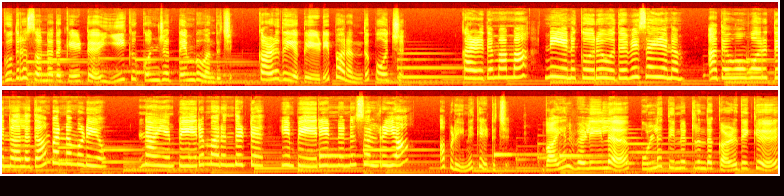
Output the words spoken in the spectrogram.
குதிரை சொன்னதை கேட்டு ஈக்கு கொஞ்சம் தெம்பு வந்துச்சு. கழுதைய தேடி பறந்து போச்சு. கழுத மாமா நீ எனக்கு ஒரு உதவி செய்யணும். அத ஒவ்வொருத்தனால தான் பண்ண முடியும். நான் என் பேரை மறந்துட்டேன் என் பேரு என்னன்னு சொல்றியா? அப்படின்னு கேட்டுச்சு. வயல் வெளியில புல்ல தின்னுட்டு இருந்த கழுதைக்கு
